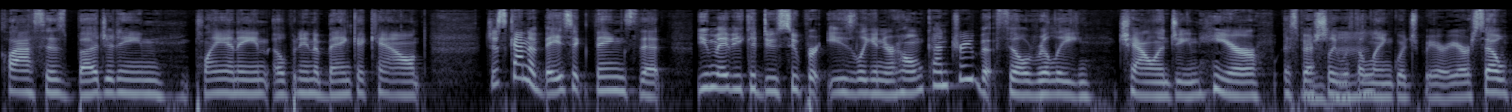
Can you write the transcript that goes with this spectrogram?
classes, budgeting, planning, opening a bank account, just kind of basic things that you maybe could do super easily in your home country, but feel really challenging here, especially mm-hmm. with the mm-hmm. language barrier. So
